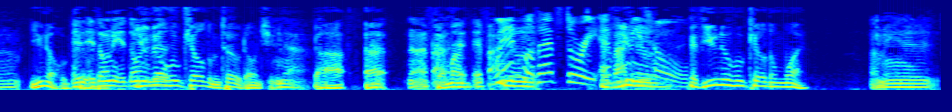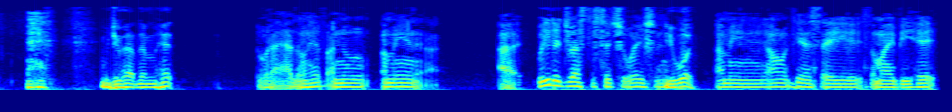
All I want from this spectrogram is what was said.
Um, You know who killed it him. only- it only you know who killed him, too, don't you? Nah. Uh, uh, Nah, if come I, on. if I When knew, will that story if ever be knew- told? If you knew who killed him, what? I mean, uh, Would you have them hit? would I have them if I knew? I mean, I, I, we'd address the situation. You would. I mean, I don't can't say somebody be hit.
